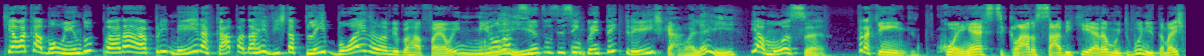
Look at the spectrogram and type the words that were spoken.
que ela acabou indo para a primeira capa da revista Playboy, meu amigo Rafael, em Olha aí. 1953, cara. Olha aí. E a moça, pra quem conhece, claro, sabe que era muito bonita, mas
